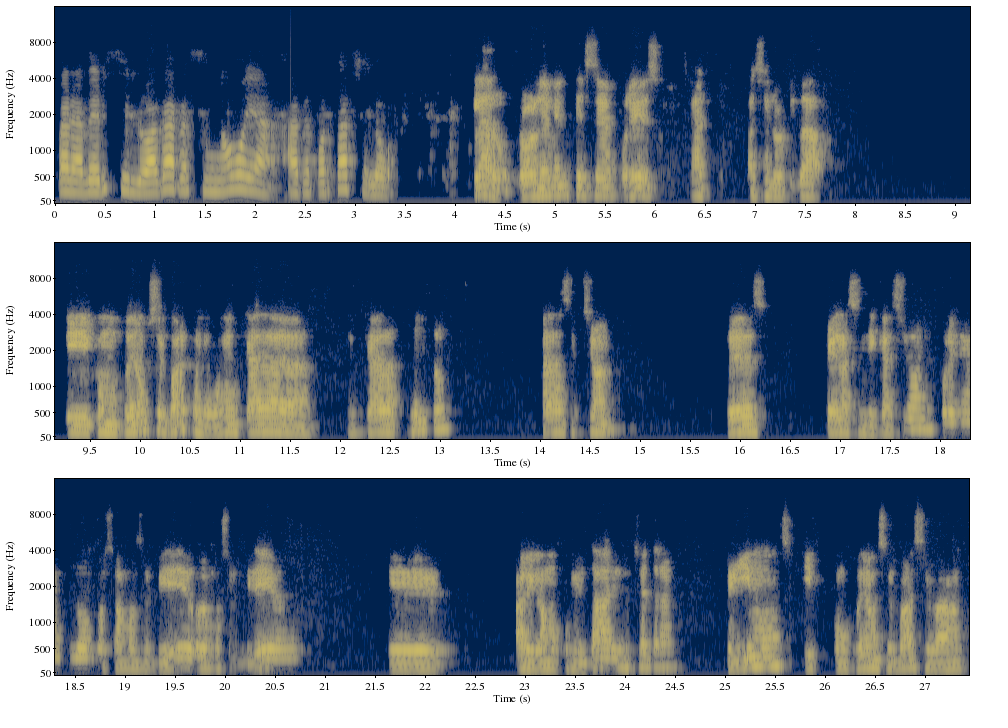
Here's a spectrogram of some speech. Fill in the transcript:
para ver si lo agarra. Si no, voy a, reportárselo. Claro, probablemente sea por eso. Exacto, hacerlo olvidado. Y como pueden observar, cuando van en cada, en cada punto, cada sección, ustedes ven las indicaciones, por ejemplo, pasamos el video, vemos el video, eh, agregamos comentarios, etcétera. Seguimos y como pueden observar, se van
